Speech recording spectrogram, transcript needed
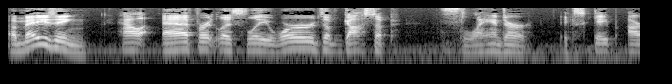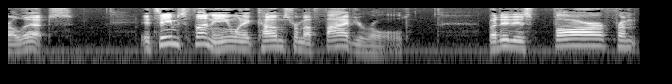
Amazing how effortlessly words of gossip, slander escape our lips. It seems funny when it comes from a five year old, but it is far from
